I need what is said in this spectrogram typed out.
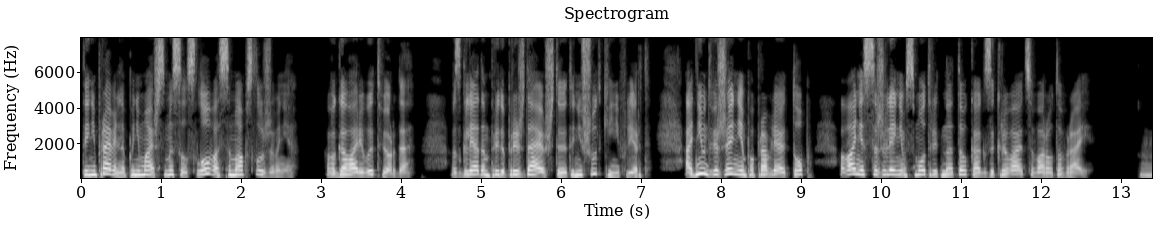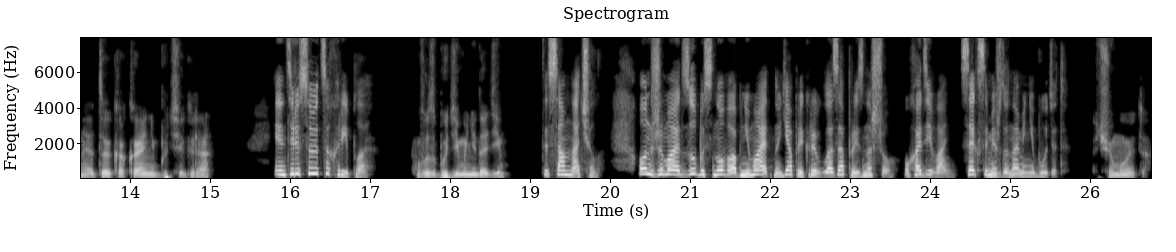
Ты неправильно понимаешь смысл слова «самообслуживание». Выговариваю твердо. Взглядом предупреждаю, что это не шутки и не флирт. Одним движением поправляю топ. Ваня с сожалением смотрит на то, как закрываются ворота в рай. Это какая-нибудь игра? Интересуется хрипло. Возбудим и не дадим? Ты сам начал. Он сжимает зубы, снова обнимает, но я, прикрыв глаза, произношу. Уходи, Вань, секса между нами не будет. Почему это?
